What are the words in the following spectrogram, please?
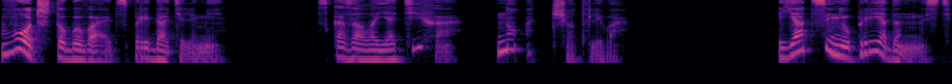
«Вот что бывает с предателями», — сказала я тихо, но отчетливо. «Я ценю преданность,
